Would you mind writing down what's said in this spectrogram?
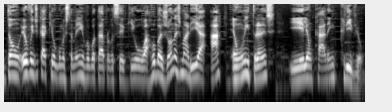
Então eu vou indicar aqui algumas também, vou botar para você aqui o arroba Jonas Maria A, é um homem trans e ele é um cara incrível.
